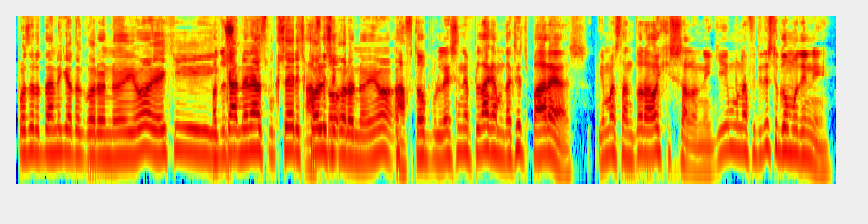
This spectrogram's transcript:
Πώς ρωτάνε για τον κορονοϊό, Έχει Πάντως, κανένας που ξέρει κόλλησε κορονοϊό; Αυτό που λες είναι πλάκα μεταξύ της παρέας. Ήμασταν τώρα όχι στη Θεσσαλονίκη, ήμουν φοιτητής στην Κομωτινή.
